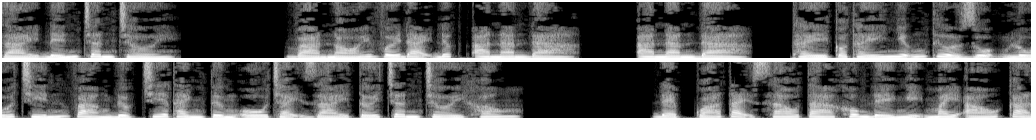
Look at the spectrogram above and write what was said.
dài đến chân trời và nói với Đại Đức Ananda. Ananda, thầy có thấy những thửa ruộng lúa chín vàng được chia thành từng ô chạy dài tới chân trời không? Đẹp quá tại sao ta không đề nghị may áo cà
